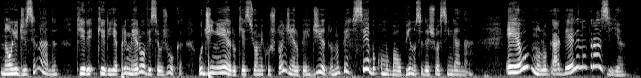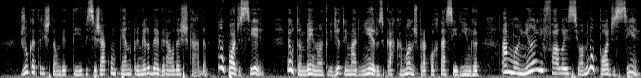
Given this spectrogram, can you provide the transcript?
Não lhe disse nada. Queria primeiro ouvir seu Juca. O dinheiro que esse homem custou é dinheiro perdido. Não percebo como Balbino se deixou se enganar. Eu, no lugar dele, não trazia. Juca Tristão deteve-se já com o pé no primeiro degrau da escada. Não pode ser. Eu também não acredito em marinheiros e carcamanos para cortar seringa. Amanhã lhe falo a esse homem. Não pode ser.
